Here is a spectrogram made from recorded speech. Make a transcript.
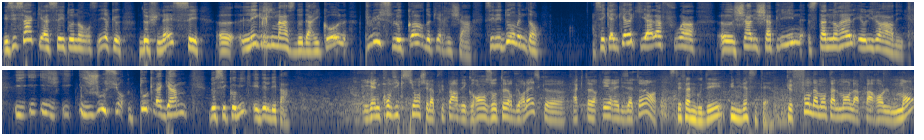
Et c'est ça qui est assez étonnant. C'est-à-dire que De Funès, c'est euh, les grimaces de Darry Cole plus le corps de Pierre Richard. C'est les deux en même temps. C'est quelqu'un qui est à la fois euh, Charlie Chaplin, Stan Laurel et Oliver Hardy. Il, il, joue sur toute la gamme de ses comiques et dès le départ. Il y a une conviction chez la plupart des grands auteurs burlesques, euh, acteurs et réalisateurs. Stéphane Goudet, universitaire. Que fondamentalement la parole ment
